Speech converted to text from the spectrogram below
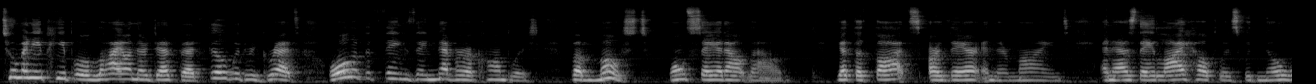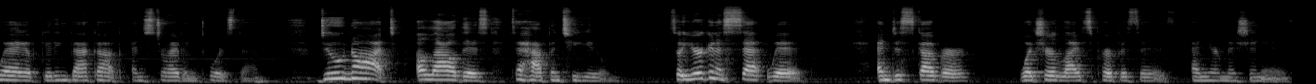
Too many people lie on their deathbed filled with regrets, all of the things they never accomplished but most won't say it out loud. Yet the thoughts are there in their mind, and as they lie helpless with no way of getting back up and striving towards them. Do not allow this to happen to you. So you're going to set with and discover what your life's purpose is and your mission is.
